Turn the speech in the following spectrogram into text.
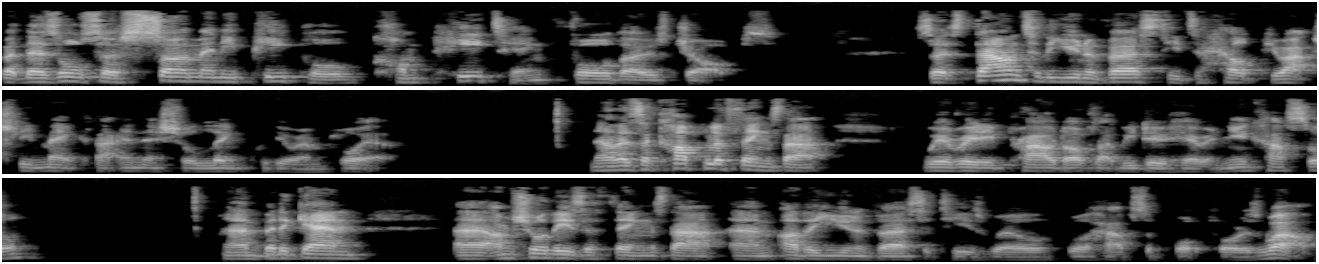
but there's also so many people competing for those jobs. So it's down to the university to help you actually make that initial link with your employer. Now, there's a couple of things that we're really proud of that we do here at Newcastle. Um, but again, uh, I'm sure these are things that um, other universities will will have support for as well.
